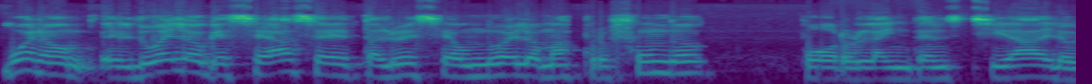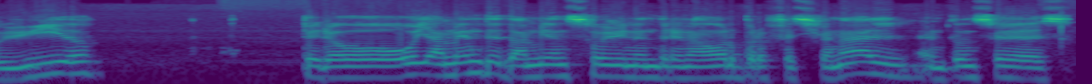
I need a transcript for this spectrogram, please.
Bueno, el duelo que se hace tal vez sea un duelo más profundo por la intensidad de lo vivido pero obviamente también soy un entrenador profesional, entonces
